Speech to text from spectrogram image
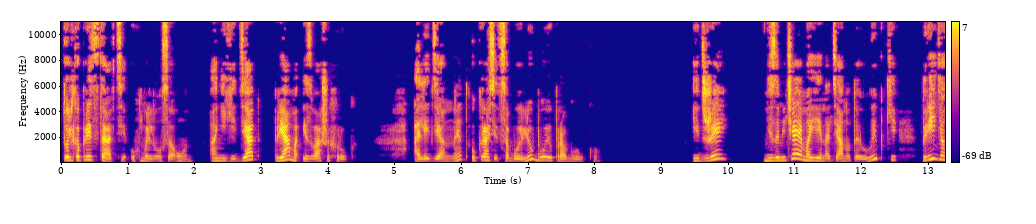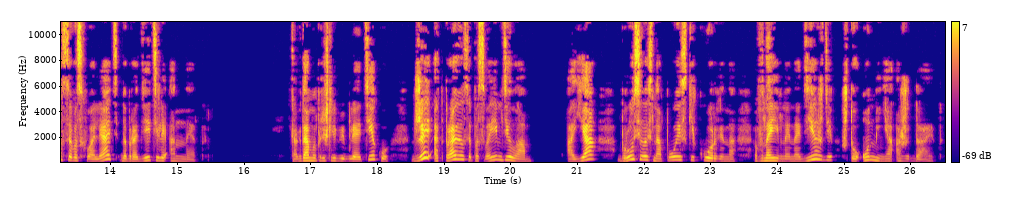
Только представьте, ухмыльнулся он, они едят прямо из ваших рук. А леди Аннет украсит собой любую прогулку. И Джей, не замечая моей натянутой улыбки, принялся восхвалять добродетели Аннет. Когда мы пришли в библиотеку, Джей отправился по своим делам, а я бросилась на поиски Корвина в наивной надежде, что он меня ожидает.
